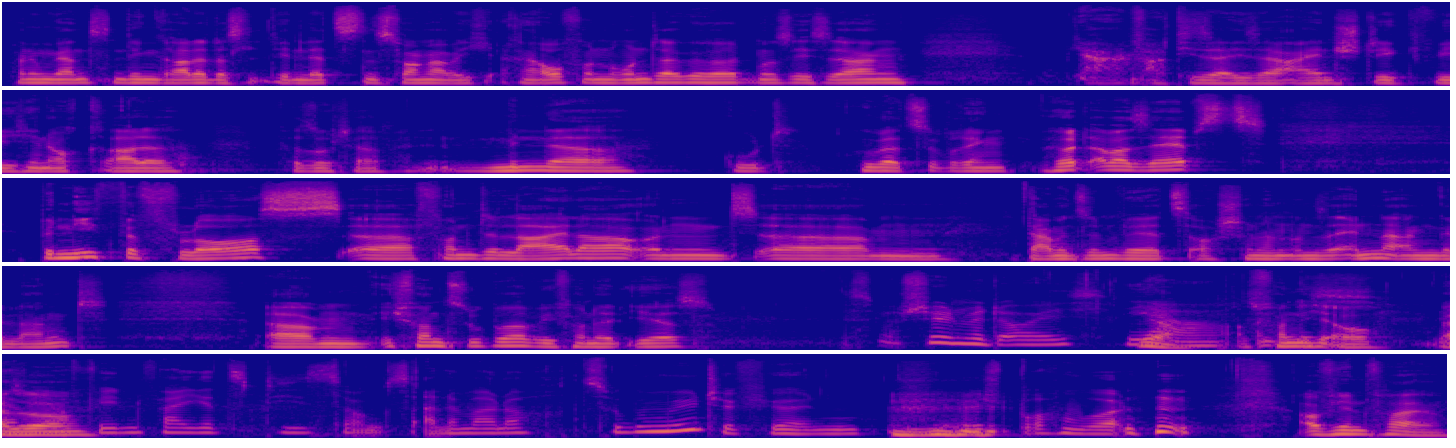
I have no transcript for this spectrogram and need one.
von dem ganzen Ding. Gerade das, den letzten Song habe ich rauf und runter gehört, muss ich sagen. Ja, einfach dieser, dieser Einstieg, wie ich ihn auch gerade versucht habe, minder gut rüberzubringen. Hört aber selbst Beneath the Floors äh, von Delilah und ähm, damit sind wir jetzt auch schon an unser Ende angelangt. Ähm, ich fand's super, wie fandet ihr es? Das war schön mit euch. Ja, das und fand ich auch. werde Also- auf jeden Fall jetzt die Songs alle mal noch zu Gemüte führen, die besprochen wurden. Auf jeden Fall.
